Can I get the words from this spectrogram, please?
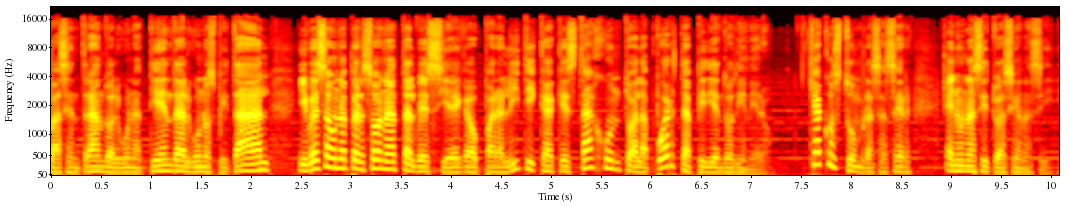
Vas entrando a alguna tienda, algún hospital y ves a una persona tal vez ciega o paralítica que está junto a la puerta pidiendo dinero. ¿Qué acostumbras a hacer en una situación así?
